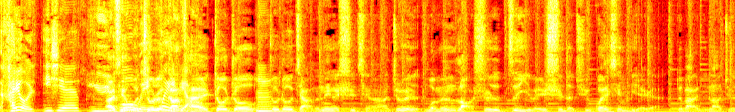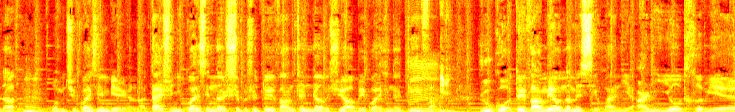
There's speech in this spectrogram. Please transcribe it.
还有一些余而且我就是。刚才周周嗯周周讲的那个事情啊，就是我们老是自以为是的去关心别人，对吧？你老觉得嗯我们去关心别人了，但是你关心的是不是对方真正需要被关心的地方？如果对方没有那么喜欢你，而你又特别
